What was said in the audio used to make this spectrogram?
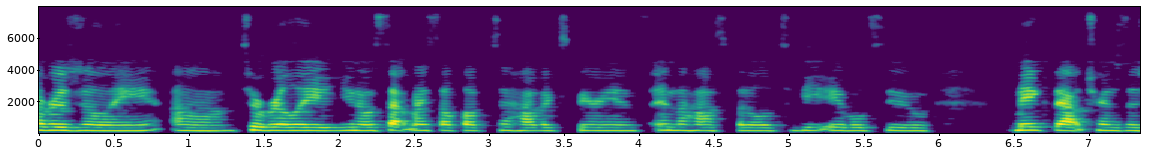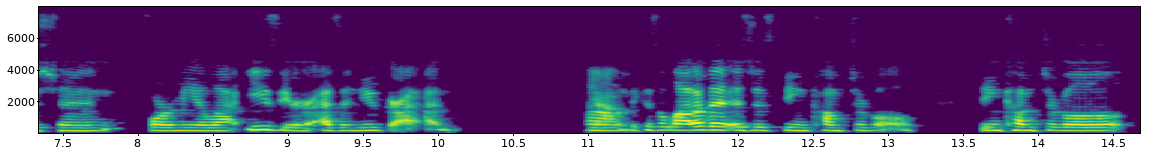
originally um, to really you know set myself up to have experience in the hospital to be able to make that transition for me a lot easier as a new grad yeah. um, because a lot of it is just being comfortable, being comfortable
